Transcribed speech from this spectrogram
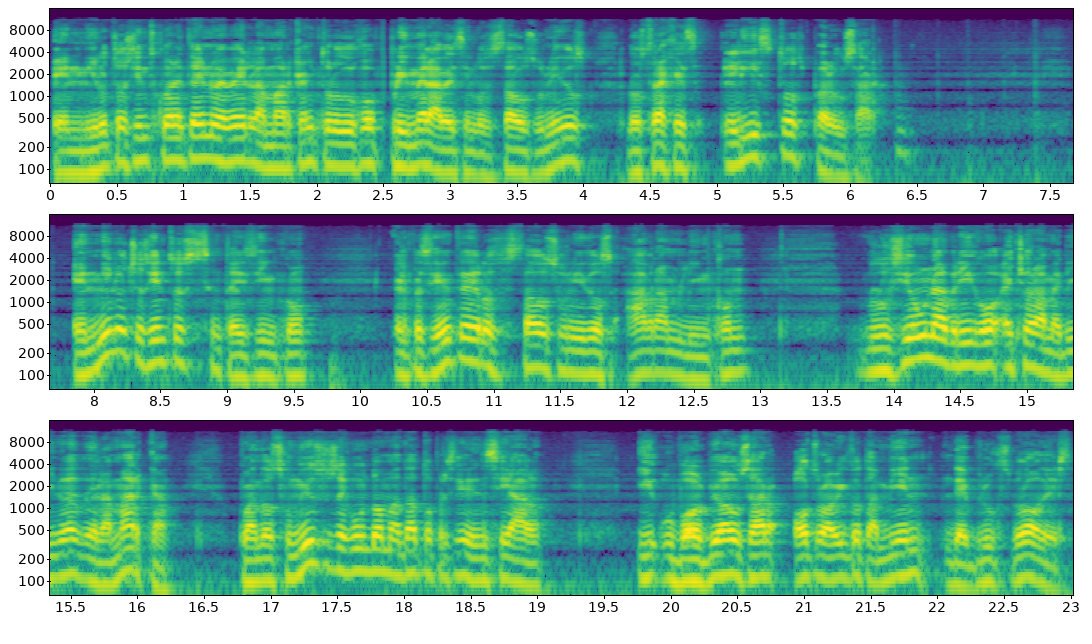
En 1849 la marca introdujo primera vez en los Estados Unidos los trajes listos para usar. En 1865, el presidente de los Estados Unidos, Abraham Lincoln, lució un abrigo hecho a la medida de la marca cuando asumió su segundo mandato presidencial y volvió a usar otro abrigo también de Brooks Brothers.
